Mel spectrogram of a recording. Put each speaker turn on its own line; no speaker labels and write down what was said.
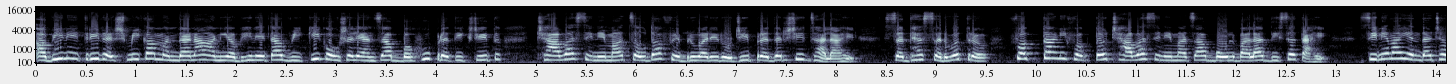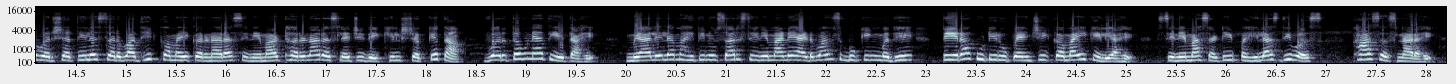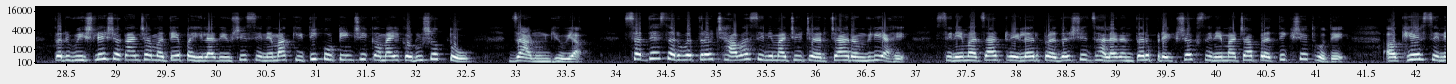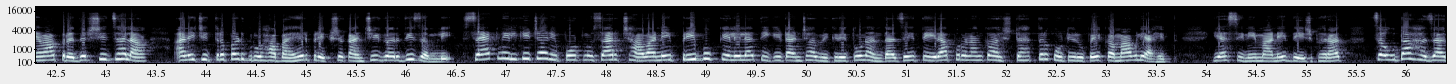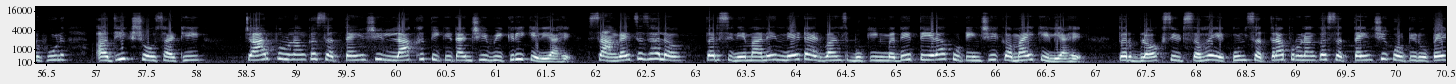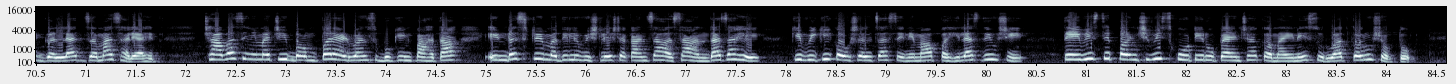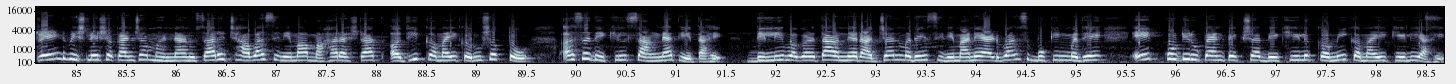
अभिनेत्री रश्मिका मंदाना आणि अभिनेता विकी कौशल यांचा बहुप्रतीक्षित छावा सिनेमा चौदा फेब्रुवारी रोजी प्रदर्शित झाला आहे. सध्या सर्वत्र फक्त आणि फक्त छावा सिनेमाचा बोलबाला दिसत आहे. सिनेमा यंदाच्या वर्षातील सर्वाधिक कमाई करणारा सिनेमा ठरणार असल्याची देखील शक्यता वर्तवण्यात येत आहे. मिळालेल्या माहितीनुसार सिनेमाने ॲडव्हान्स बुकिंगमध्ये तेरा कोटी रुपयांची कमाई केली आहे. सिनेमासाठी पहिलाच दिवस खास असणार आहे. तर विश्लेषकांच्या मते पहिल्या दिवशी सिनेमा किती कोटींची कमाई करू शकतो जाणून घेऊया. सध्या सर्वत्र छावा सिनेमाची चर्चा रंगली आहे. सिनेमाचा ट्रेलर प्रदर्शित झाल्यानंतर प्रेक्षक सिनेमाच्या प्रतीक्षेत होते. अखेर सिनेमा प्रदर्शित झाला आणि चित्रपटगृहाबाहेर प्रेक्षकांची गर्दी जमली. सॅक निलकीच्या रिपोर्टनुसार छावाने प्री बुक केलेल्या तिकिटांच्या विक्रीतून अंदाजे तेरा पूर्णांक अष्ट्याहत्तर कोटी रुपये कमावले आहेत. या सिनेमाने देशभरात चौदा हजारहून अधिक शोसाठी चार पूर्णांक सत्याऐंशी लाख तिकिटांची विक्री केली आहे. सांगायचं झालं तर सिनेमाने नेट ॲडव्हान्स बुकिंगमध्ये तेरा कोटींची कमाई केली आहे. तर ब्लॉक सीटसह एकूण सतरा पूर्णांक सत्याऐंशी कोटी रुपये गल्ल्यात जमा झाले आहेत. छावा सिनेमाची बंपर ॲडव्हान्स बुकिंग पाहता इंडस्ट्रीमधील विश्लेषकांचा असा अंदाज आहे की विकी कौशलचा सिनेमा पहिल्याच दिवशी तेवीस ते पंचवीस कोटी रुपयांच्या कमाईने सुरुवात करू शकतो. ट्रेंड विश्लेषकांच्या म्हणण्यानुसार छावा सिनेमा महाराष्ट्रात अधिक कमाई करू शकतो असं देखील सांगण्यात येत आहे. दिल्ली वगळता अन्य राज्यांमध्ये सिनेमाने ॲडव्हान्स बुकिंगमध्ये एक कोटी रुपयांपेक्षा देखील कमी कमाई केली आहे.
